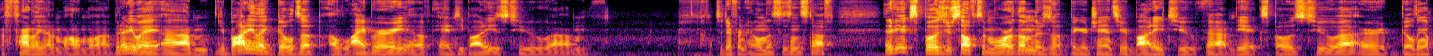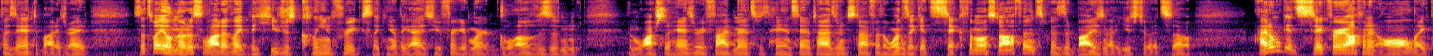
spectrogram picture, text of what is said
I finally got a model Moab. But anyway, um, your body like builds up a library of antibodies to um, to different illnesses and stuff. And if you expose yourself to more of them, there's a bigger chance of your body to uh, be exposed to uh, or building up those antibodies, right? So that's why you'll notice a lot of like the hugest clean freaks, like you know the guys who friggin' wear gloves and and wash their hands every five minutes with hand sanitizer and stuff are the ones that get sick the most often. It's because their body's not used to it. So I don't get sick very often at all. Like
